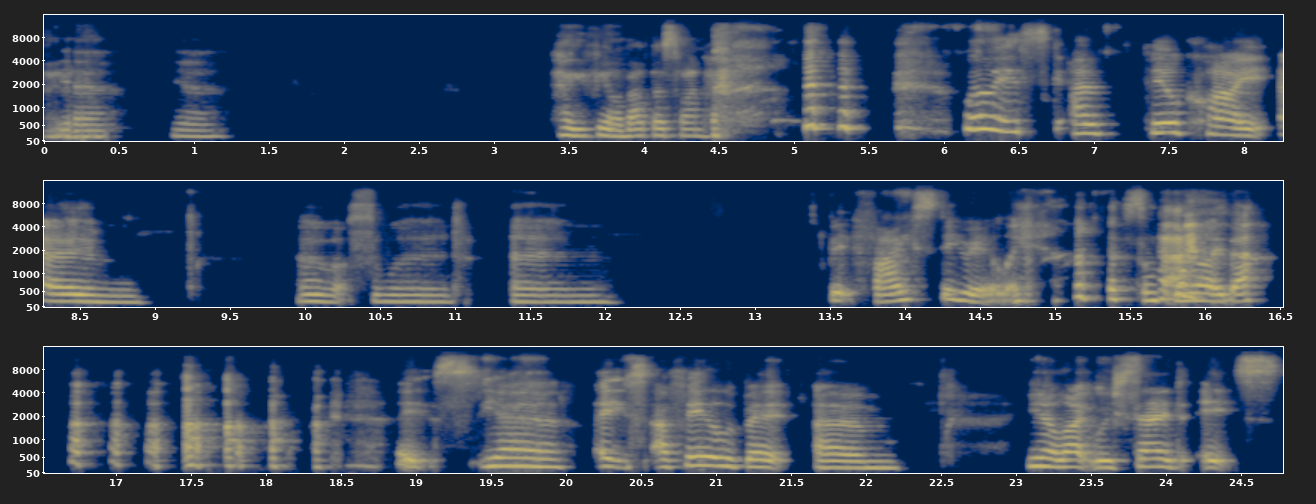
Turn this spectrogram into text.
yeah yeah how you feel about this one well, it's I feel quite um oh what's the word? Um a bit feisty really. Something like that. It's yeah, it's I feel a bit um you know, like we've said, it's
